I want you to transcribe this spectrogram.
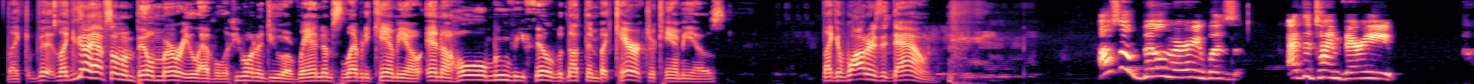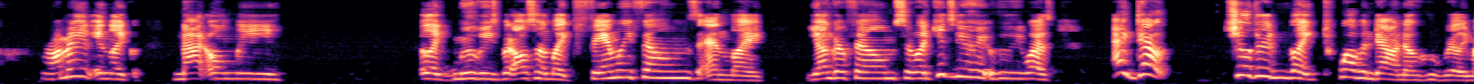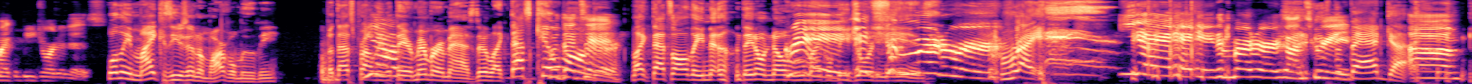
Like, like you gotta have someone Bill Murray level if you want to do a random celebrity cameo in a whole movie filled with nothing but character cameos. Like it waters it down. also Bill Murray was at the time very prominent in like not only like movies but also in like family films and like younger films. So like kids knew who he was. I doubt children like twelve and down know who really Michael B. Jordan is. Well, they might because he was in a Marvel movie, but that's probably Yeah. what they remember him as. They're like, "That's But that's like that's all they know. They don't know who Michael B. Jordan it's the is. murderer! Right. Yay! the murderer's on Who's the bad guy? Um.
